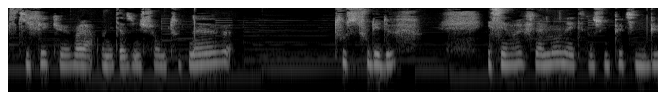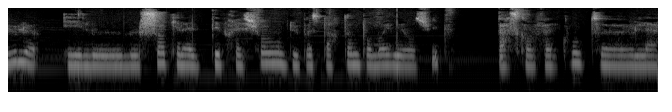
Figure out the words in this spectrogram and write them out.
Ce qui fait que voilà, on était dans une chambre toute neuve, tous tous les deux. Et c'est vrai que finalement, on a été dans une petite bulle et le, choc et la dépression du postpartum pour moi est venu ensuite. Parce qu'en fin de compte, euh, la,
